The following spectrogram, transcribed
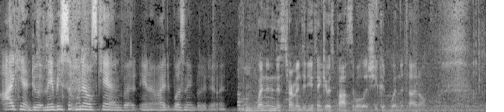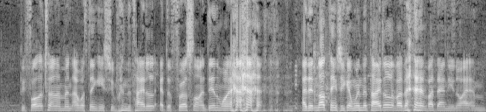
I can't do it. Maybe someone else can, but you know, I wasn't able to do it. When in this tournament did you think it was possible that she could win the title? Before the tournament, I was thinking she win the title. At the first round. I didn't want. I did not think she can win the title, but but then you know, I am.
